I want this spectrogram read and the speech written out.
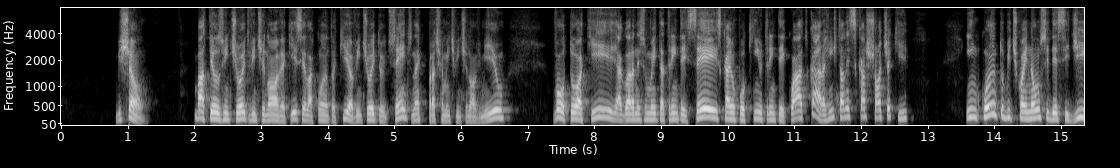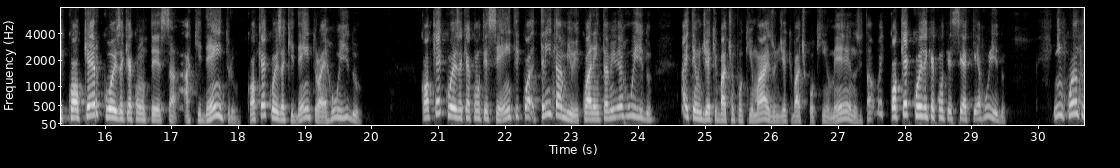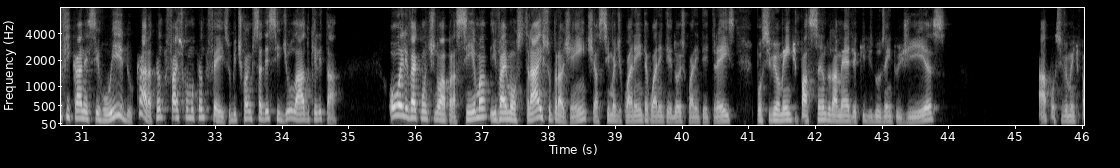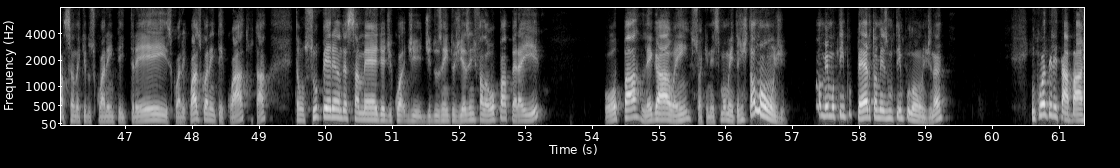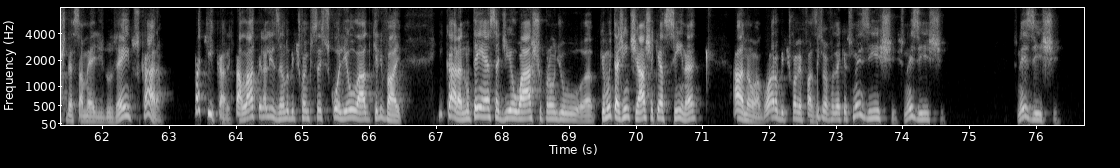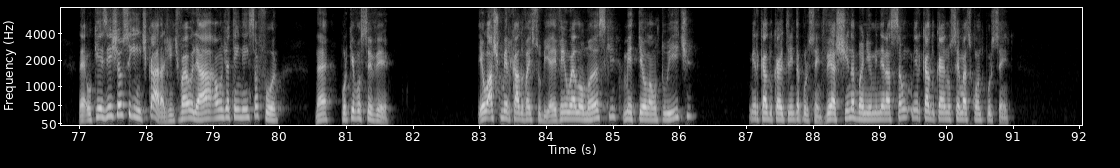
bichão, bateu os 28, 29 aqui, sei lá quanto aqui, ó, 28,800, né? Praticamente 29 mil voltou aqui, agora nesse momento tá 36, caiu um pouquinho, 34. Cara, a gente tá nesse caixote aqui. Enquanto o Bitcoin não se decidir, qualquer coisa que aconteça aqui dentro, qualquer coisa aqui dentro ó, é ruído. Qualquer coisa que acontecer entre 30 mil e 40 mil é ruído. Aí tem um dia que bate um pouquinho mais, um dia que bate um pouquinho menos e tal, mas qualquer coisa que acontecer aqui é ruído. Enquanto ficar nesse ruído, cara, tanto faz como tanto fez. O Bitcoin precisa decidir o lado que ele tá. Ou ele vai continuar para cima e vai mostrar isso para gente, acima de 40, 42, 43, possivelmente passando na média aqui de 200 dias, tá? Possivelmente passando aqui dos 43, 40, quase 44, tá? Então, superando essa média de, de, de 200 dias, a gente fala, opa, peraí, opa, legal, hein? Só que nesse momento a gente está longe, ao mesmo tempo perto, ao mesmo tempo longe, né? Enquanto ele está abaixo dessa média de 200, cara, Tá aqui, cara. Tá lateralizando, o Bitcoin precisa escolher o lado que ele vai. E, cara, não tem essa de eu acho para onde o. Ah, porque muita gente acha que é assim, né? Ah, não, agora o Bitcoin vai fazer isso, vai fazer aquilo. Isso não existe. Isso não existe. Isso não existe. Né? O que existe é o seguinte, cara, a gente vai olhar aonde a tendência for. Né? Porque você vê. Eu acho que o mercado vai subir. Aí vem o Elon Musk, meteu lá um tweet. mercado caiu 30%. Veio a China, baniu mineração, mercado caiu não sei mais quanto por cento.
